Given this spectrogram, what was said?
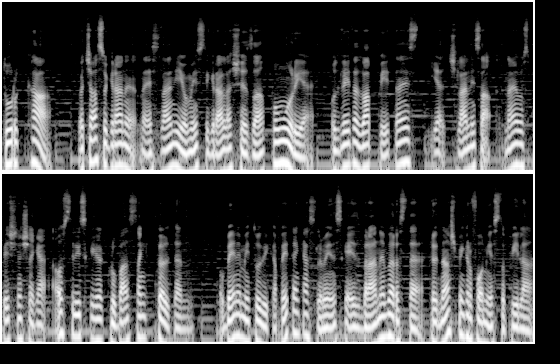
Turka. V času igranja na Islandiji je v mestu igrala še za Pomorje. Od leta 2015 je članica najuspešnejšega avstrijskega kluba St. Pölten. Obenem je tudi kapetanka slovenske izbrane vrste. Pred naš mikrofon je stopila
